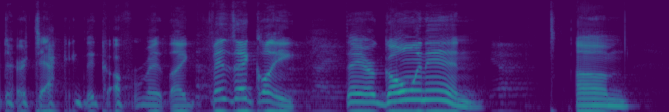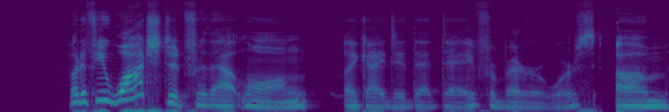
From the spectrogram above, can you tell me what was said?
they're attacking the government like physically. They are going in. Um, but if you watched it for that long, like I did that day, for better or worse, um,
